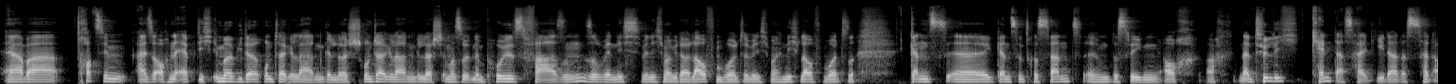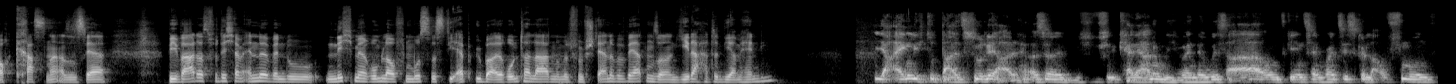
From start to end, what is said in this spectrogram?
aber trotzdem, also auch eine App, die ich immer wieder runtergeladen, gelöscht, runtergeladen, gelöscht, immer so in Impulsphasen, so wenn ich, wenn ich mal wieder laufen wollte, wenn ich mal nicht laufen wollte, so ganz, äh, ganz interessant. Ähm, deswegen auch, ach, natürlich kennt das halt jeder, das ist halt auch krass, ne? Also sehr, wie war das für dich am Ende, wenn du nicht mehr rumlaufen musstest, die App überall runterladen und mit fünf Sterne bewerten, sondern jeder hatte die am Handy? Ja, eigentlich total surreal. Also, keine Ahnung, ich war in den USA und gehe in San Francisco laufen und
